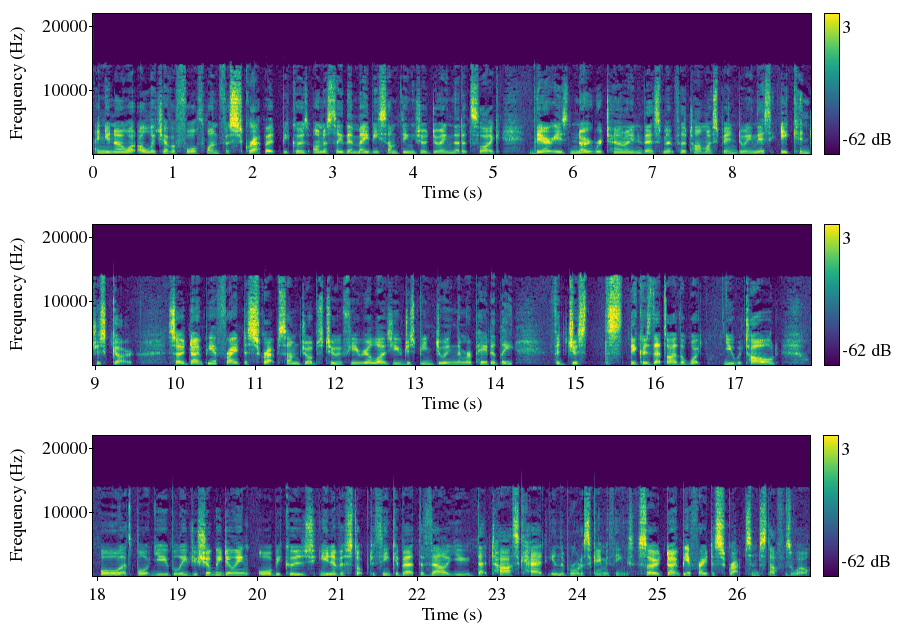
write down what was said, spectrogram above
And you know what? I'll let you have a fourth one for scrap it because honestly, there may be some things you're doing that it's like there is no return on investment for the time I spend doing this. It can just go. So don't be afraid to scrap some jobs too if you realize you've just been doing them repeatedly for just because that's either what you were told or that's what you believed you should be doing, or because you never stopped to think about the value that task had in the broader scheme of things. So don't be afraid to scrap some stuff as well.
